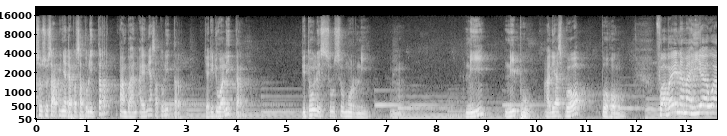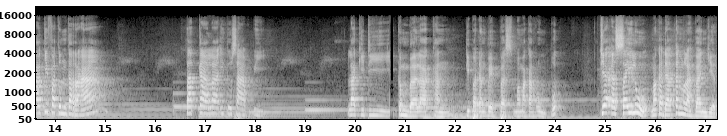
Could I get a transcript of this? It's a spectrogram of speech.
Susu sapinya dapat satu liter tambahan airnya satu liter. Jadi dua liter. Ditulis susu murni. Hmm. ni nipu alias bo bohong fabainama hiya waqifatun tar'a. Tatkala itu sapi lagi dikembalakan di padang bebas memakan rumput ja'as sailu maka datanglah banjir.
